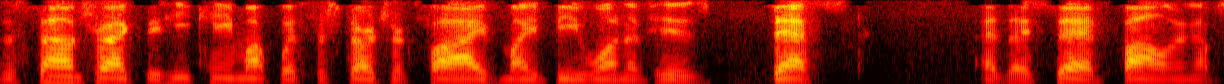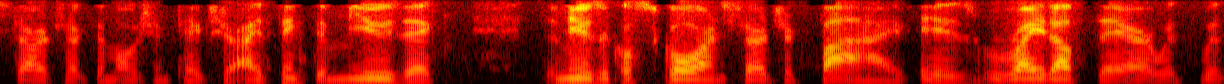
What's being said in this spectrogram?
the soundtrack that he came up with for Star Trek Five might be one of his best as I said, following up Star Trek: The Motion Picture. I think the music, the musical score in Star Trek Five is right up there with with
